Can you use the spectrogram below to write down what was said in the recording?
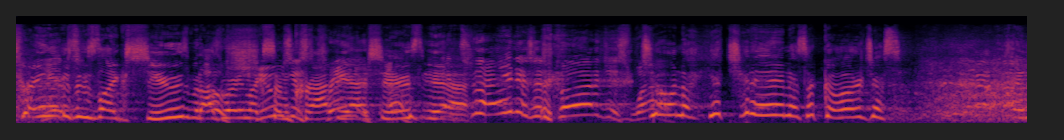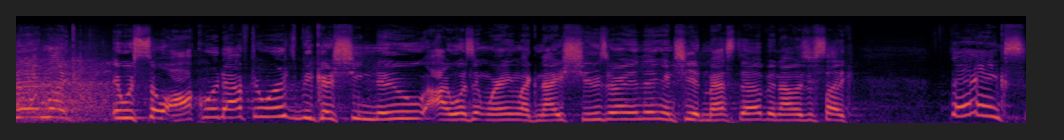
trainers was like shoes, but I was Oh, wearing like some is crappy ass shoes. Yeah. Your trainers is gorgeous. Wow. Jonah, your trainers are gorgeous. and then like it was so awkward afterwards because she knew I wasn't wearing like nice shoes or anything, and she had messed up, and I was just like, thanks.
